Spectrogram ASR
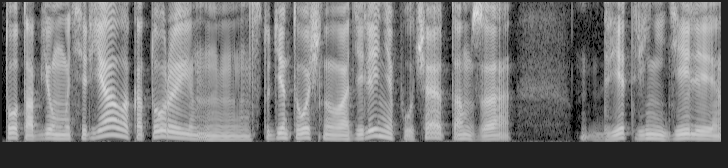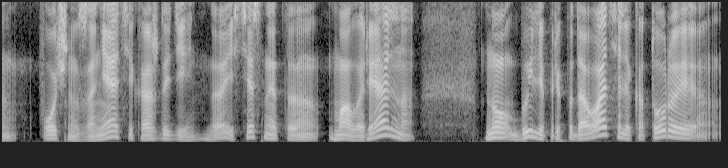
тот объем материала, который студенты очного отделения получают там за 2-3 недели очных занятий каждый день. Да, естественно, это мало реально, но были преподаватели, которые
